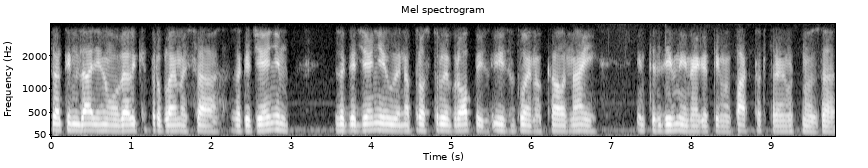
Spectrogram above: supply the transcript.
Zatim dalje imamo velike probleme sa zagađenjem. Zagađenje je na prostoru Evrope izdvojeno kao najintenzivniji negativan faktor trenutno za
